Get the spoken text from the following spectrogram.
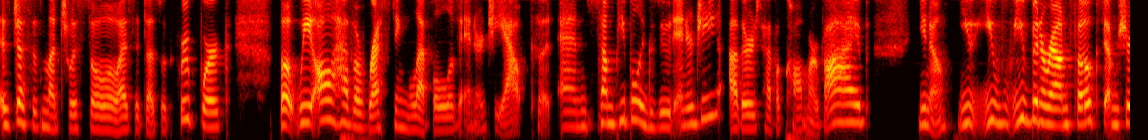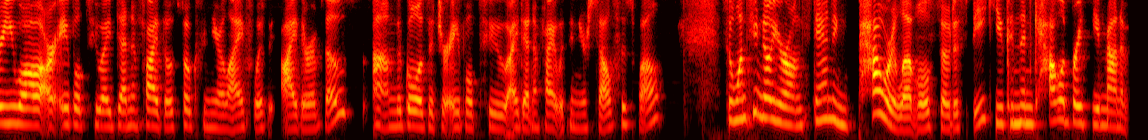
as just as much with solo as it does with group work. But we all have a resting level of energy output, and some people exude energy, others have a calmer vibe. You know, you you've you've been around folks. I'm sure you all are able to identify those folks in your life with either of those. Um, the goal is that you're able to identify it within yourself as well. So once you know your own standing power level, so to speak, you can then calibrate the amount of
